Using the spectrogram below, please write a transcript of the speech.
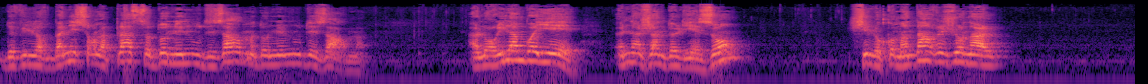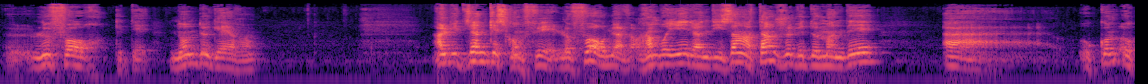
de Villeurbanais sur la place, donnez-nous des armes, donnez-nous des armes. Alors il a envoyé un agent de liaison chez le commandant régional, euh, le fort, qui était nom de guerre, hein. en lui disant qu'est-ce qu'on fait? Le fort lui a renvoyé en disant Attends, je vais demander au, au,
